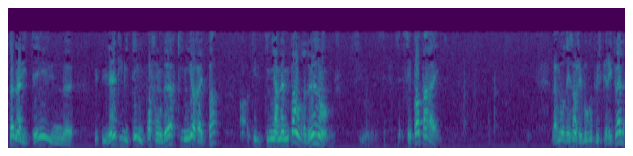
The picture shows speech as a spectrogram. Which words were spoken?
tonalité, une, intimité, une profondeur qu'il n'y aurait pas, qu'il n'y a même pas entre deux anges. Si. C'est pas pareil. L'amour des anges est beaucoup plus spirituel,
